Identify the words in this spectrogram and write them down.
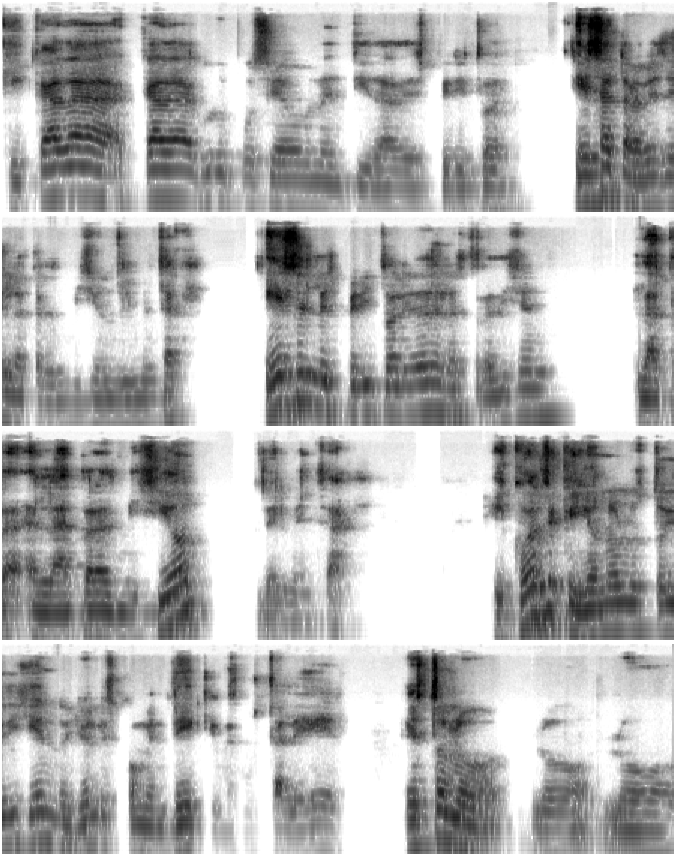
que cada, cada grupo sea una entidad espiritual? Es a través de la transmisión del mensaje. Esa es la espiritualidad de las tradiciones, la, la transmisión del mensaje. Y conste que yo no lo estoy diciendo, yo les comenté que me gusta leer. Esto lo, lo, lo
